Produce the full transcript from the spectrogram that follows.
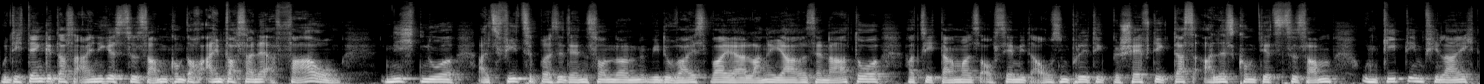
Und ich denke, dass einiges zusammenkommt, auch einfach seine Erfahrung. Nicht nur als Vizepräsident, sondern wie du weißt, war er lange Jahre Senator, hat sich damals auch sehr mit Außenpolitik beschäftigt. Das alles kommt jetzt zusammen und gibt ihm vielleicht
